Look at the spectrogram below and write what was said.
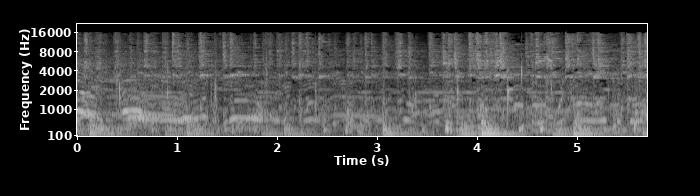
すごい!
